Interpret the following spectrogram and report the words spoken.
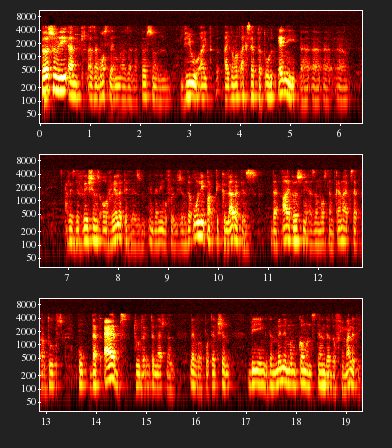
Personally, and as a Muslim, as a personal view, I, I do not accept at all any uh, uh, uh, reservations or relativism in the name of religion. The only particularities that I personally, as a Muslim, can accept are those who, that add to the international level of protection, being the minimum common standard of humanity,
